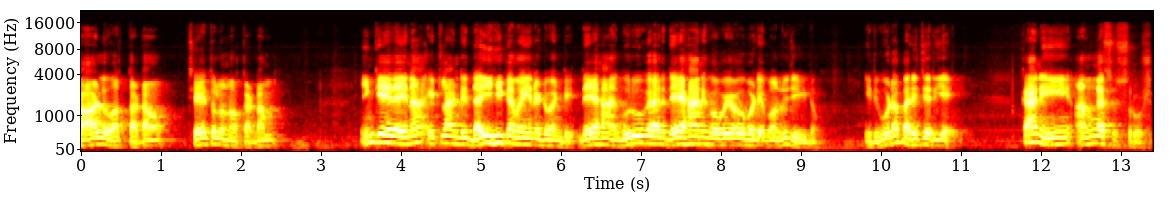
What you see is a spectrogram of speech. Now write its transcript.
కాళ్ళు వత్తటం చేతులు నొక్కటం ఇంకేదైనా ఇట్లాంటి దైహికమైనటువంటి దేహా గురువుగారి దేహానికి ఉపయోగపడే పనులు చేయటం. ఇది కూడా పరిచర్యే. కానీ అంగ శుశ్రూష.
